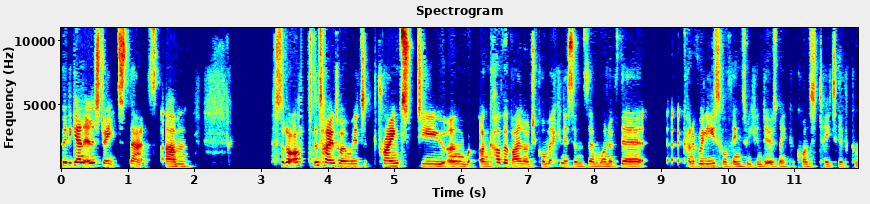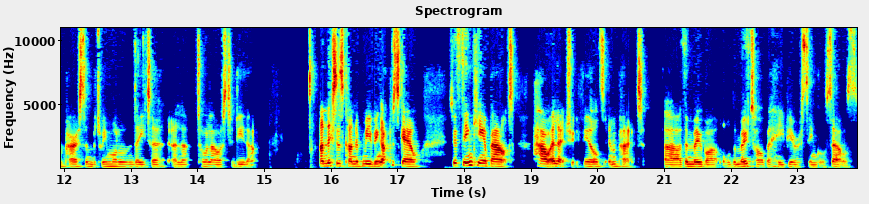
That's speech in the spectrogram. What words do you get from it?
but again illustrates that um, sort of oftentimes when we're trying to un uncover biological mechanisms, and one of the uh, kind of really useful things we can do is make a quantitative comparison between model and data to allow us to do that. And this is kind of moving up a scale. So thinking about how electric fields impact uh, the mobile or the motile behavior of single cells.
